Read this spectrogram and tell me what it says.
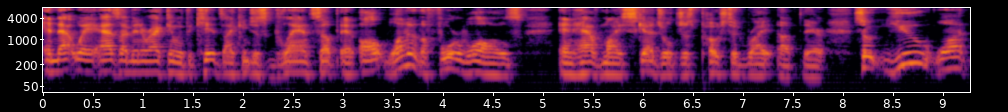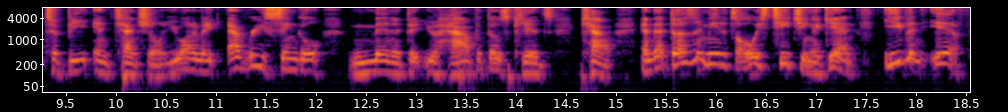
And that way as i'm interacting with the kids i can just glance up at all one of the four walls and have my schedule just posted right up there. So you want to be intentional. You want to make every single minute that you have with those kids count. And that doesn't mean it's always teaching. Again even if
